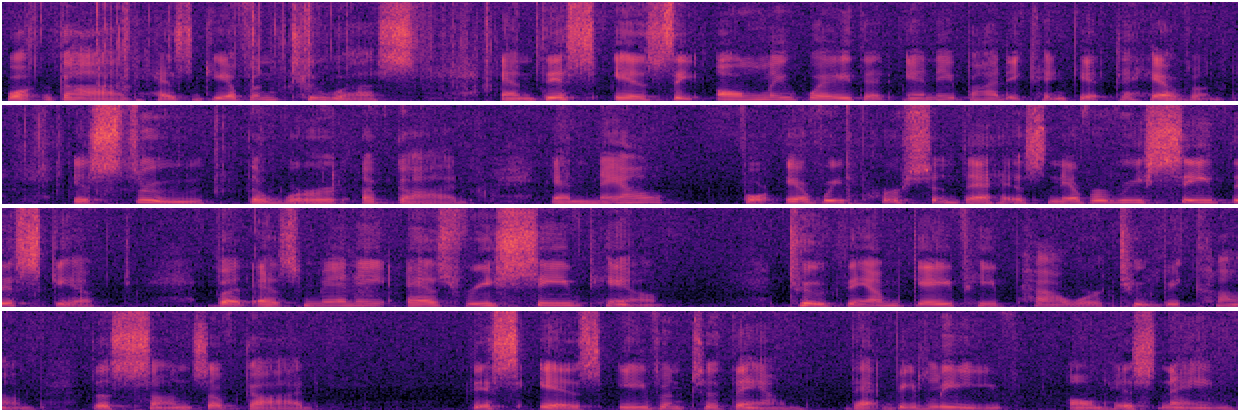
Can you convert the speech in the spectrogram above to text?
what God has given to us. And this is the only way that anybody can get to heaven is through the Word of God. And now, for every person that has never received this gift, but as many as received Him, to them gave he power to become the sons of God. This is even to them that believe on his name.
